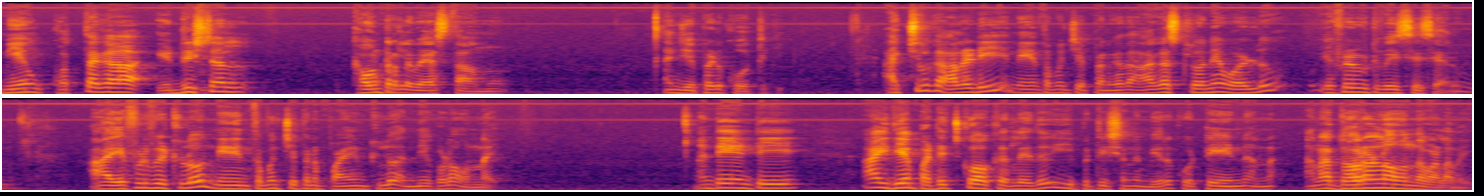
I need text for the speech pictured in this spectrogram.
మేము కొత్తగా ఎడిషనల్ కౌంటర్లు వేస్తాము అని చెప్పాడు కోర్టుకి. యాక్చువల్గా ఆల్రెడీ నేను ఇంతకుముందు చెప్పాను కదా ఆగస్టులోనే వాళ్ళు ఎఫిడవిట్ వేసేసారు ఆ ఎఫిడవిట్లో నేను ఇంతకుముందు చెప్పిన పాయింట్లు అన్నీ కూడా ఉన్నాయి. అంటే ఏంటి? "ఆ, ఇదేం పట్టించుకోకర్లేదు ఈ పిటిషన్ మీరు కొట్టేయండి అన్న అన్న ధోరణిలో ఉంది వాళ్ళది.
